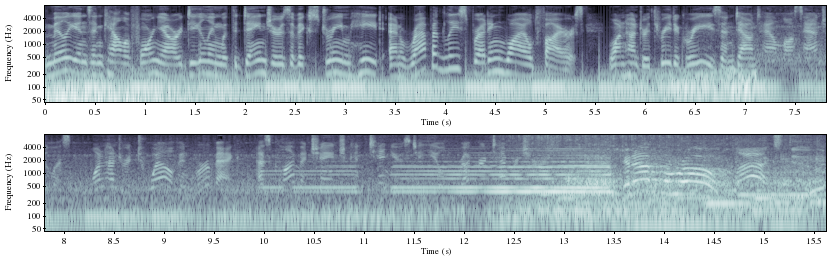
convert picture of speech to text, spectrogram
Millions in California are dealing with the dangers of extreme heat and rapidly spreading wildfires. 103 degrees in downtown Los Angeles, 112 in Burbank, as climate change continues to yield record temperatures. Get out of the road! Relax, dude.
